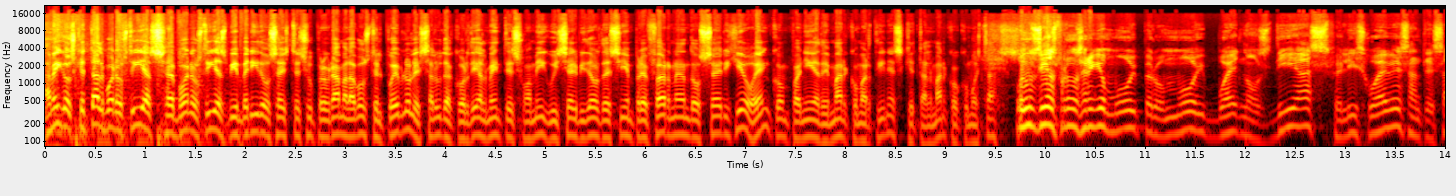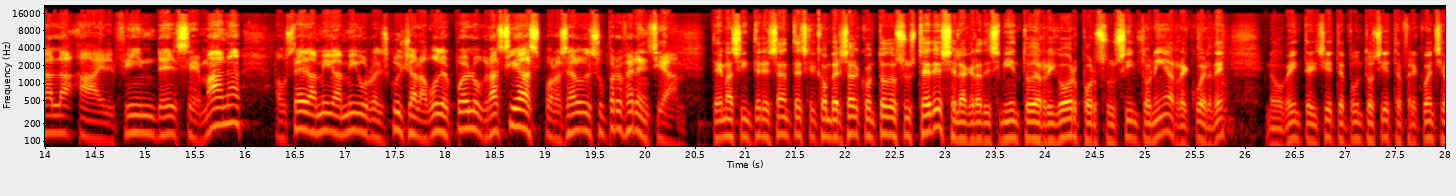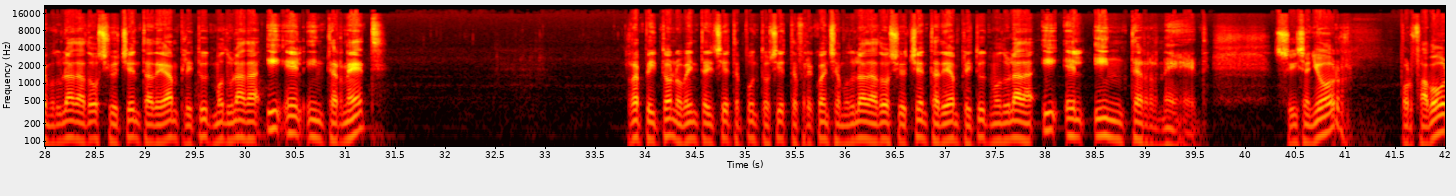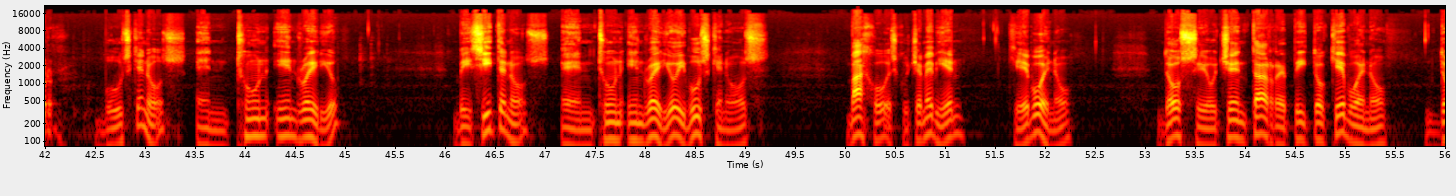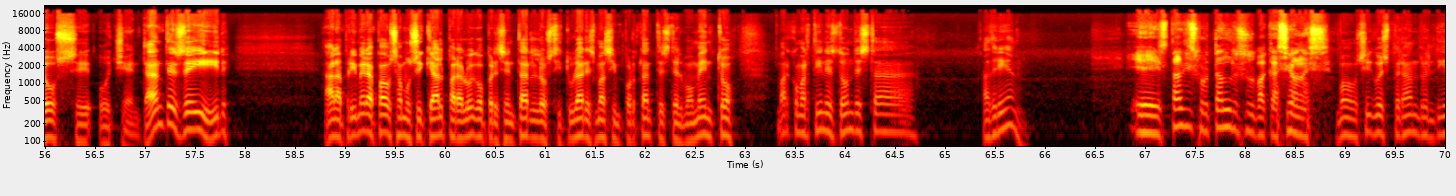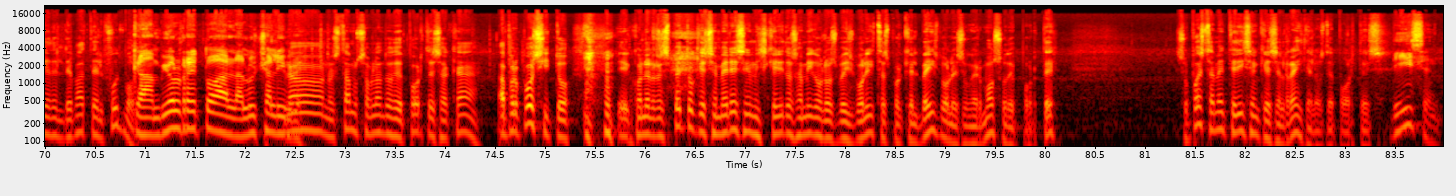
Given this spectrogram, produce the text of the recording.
Amigos, ¿qué tal? Buenos días, eh, buenos días, bienvenidos a este su programa La Voz del Pueblo. Les saluda cordialmente su amigo y servidor de siempre, Fernando Sergio, en compañía de Marco Martínez. ¿Qué tal, Marco? ¿Cómo estás? Buenos días, Fernando Sergio. Muy, pero muy buenos días. Feliz jueves, antesala a el fin de semana. A usted, amiga, amigo, escucha La Voz del Pueblo. Gracias por hacerlo de su preferencia. Temas interesantes que conversar con todos ustedes. El agradecimiento de rigor por su sintonía. Recuerde, 97.7 frecuencia modulada, 1280 de amplitud modulada y el Internet. Repito, 97.7 frecuencia modulada, 1280 de amplitud modulada y el Internet. Sí, señor. Por favor, búsquenos en TuneIn Radio. Visítenos en TuneIn Radio y búsquenos bajo, escúcheme bien, qué bueno, 1280, repito, qué bueno, 1280. Antes de ir a la primera pausa musical para luego presentarle los titulares más importantes del momento. Marco Martínez, ¿dónde está Adrián? Eh, está disfrutando de sus vacaciones. Bueno, sigo esperando el día del debate del fútbol. Cambió el reto a la lucha libre. No, no estamos hablando de deportes acá. A propósito, eh, con el respeto que se merecen mis queridos amigos los beisbolistas, porque el béisbol es un hermoso deporte. Supuestamente dicen que es el rey de los deportes. Dicen.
